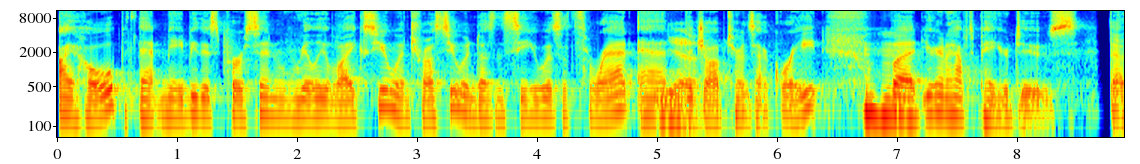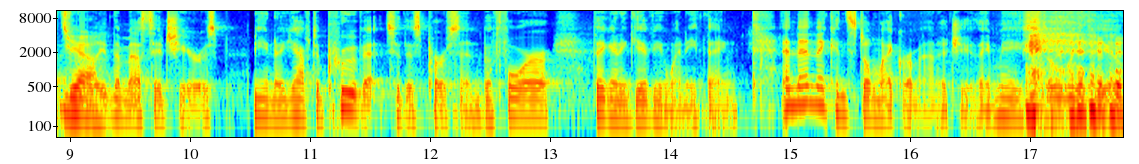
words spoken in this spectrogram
I hope that maybe this person really likes you and trusts you and doesn't see you as a threat, and Yeah. the job turns out great. But you're going to have to pay your dues. That's Yeah. really the message here. Is you know you have to prove it to this person before they're going to give you anything, and then they can still micromanage you. They may still review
